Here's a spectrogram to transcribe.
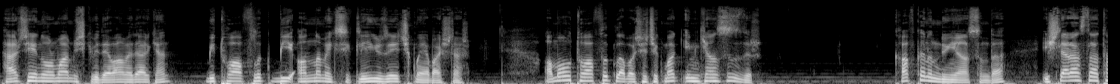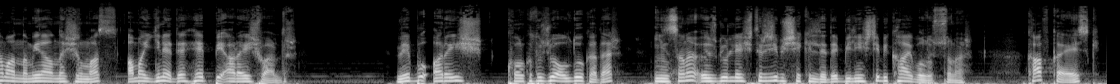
Her şey normalmiş gibi devam ederken bir tuhaflık, bir anlam eksikliği yüzeye çıkmaya başlar. Ama o tuhaflıkla başa çıkmak imkansızdır. Kafka'nın dünyasında işler asla tam anlamıyla anlaşılmaz ama yine de hep bir arayış vardır. Ve bu arayış korkutucu olduğu kadar insana özgürleştirici bir şekilde de bilinçli bir kayboluş sunar. Kafkaesk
